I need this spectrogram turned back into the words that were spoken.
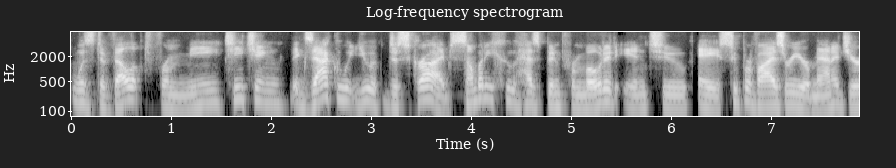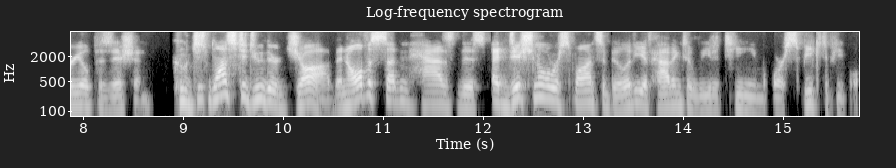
was developed from me teaching exactly what you have described somebody who has been promoted into a supervisory or managerial position who just wants to do their job and all of a sudden has this additional responsibility of having to lead a team or speak to people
